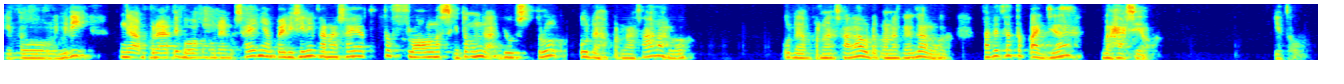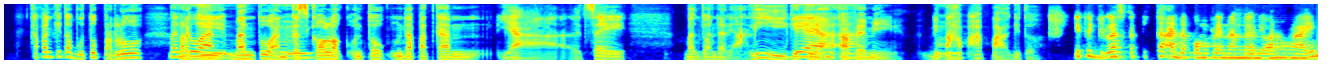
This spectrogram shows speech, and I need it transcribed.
gitu. Jadi nggak berarti bahwa kemudian saya nyampe di sini karena saya tuh flawless gitu. Enggak, justru udah pernah salah loh. Udah pernah salah, udah pernah gagal loh. Tapi tetap aja berhasil. Gitu. Kapan kita butuh perlu Bantuan. pergi bantuan ke Mm-mm. psikolog untuk mendapatkan ya let's say bantuan dari ahli gitu Iya, ya Kak ha. Femi. Di tahap apa gitu? Itu jelas ketika ada komplainan dari orang lain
